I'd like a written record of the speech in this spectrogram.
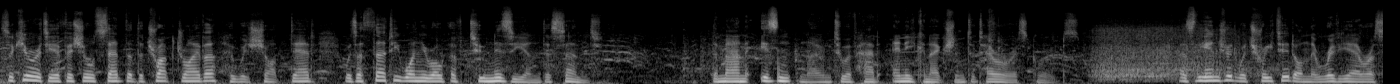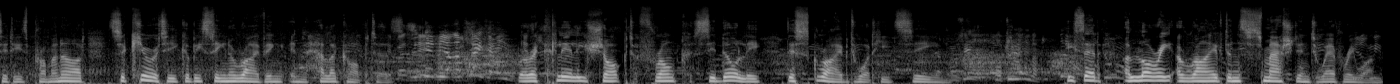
Security officials said that the truck driver, who was shot dead, was a 31 year old of Tunisian descent. The man isn't known to have had any connection to terrorist groups. As the injured were treated on the Riviera City's promenade, security could be seen arriving in helicopters. Where a clearly shocked Franck Sidoli described what he'd seen. He said a lorry arrived and smashed into everyone.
